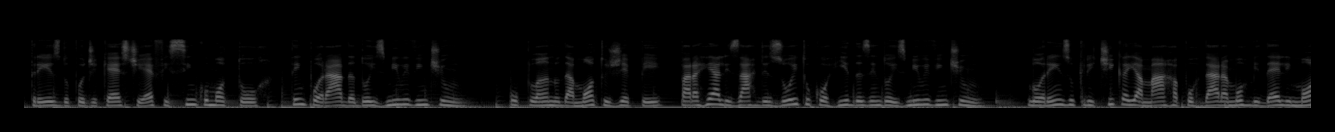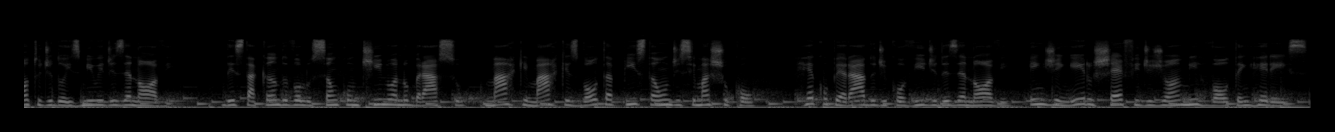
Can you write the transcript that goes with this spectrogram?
03 do podcast F5 Motor, temporada 2021. O plano da MotoGP para realizar 18 corridas em 2021. Lorenzo critica Yamaha por dar a Morbidelli Moto de 2019. Destacando evolução contínua no braço, Mark Marques volta à pista onde se machucou. Recuperado de Covid-19, engenheiro-chefe de Joan Mir volta em Jerez.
